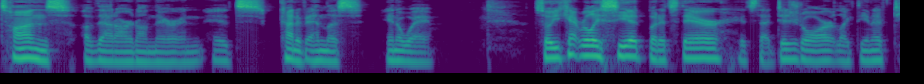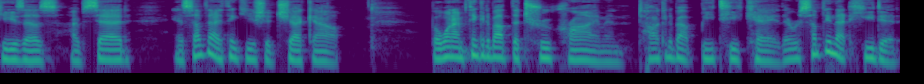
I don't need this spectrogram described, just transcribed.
tons of that art on there and it's kind of endless in a way. So you can't really see it, but it's there. It's that digital art, like the NFTs, as I've said, and something I think you should check out. But when I'm thinking about the true crime and talking about BTK, there was something that he did,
